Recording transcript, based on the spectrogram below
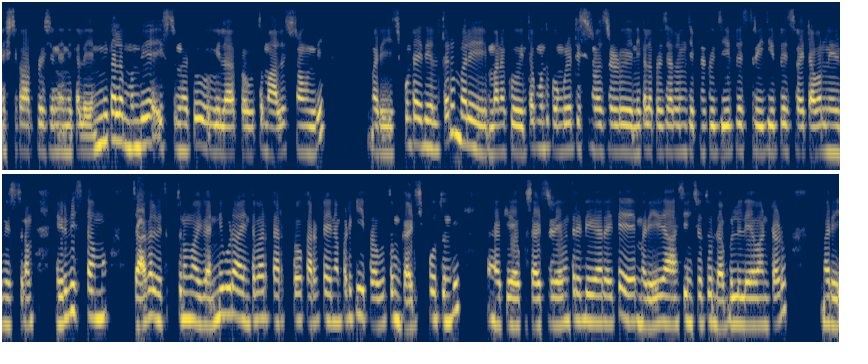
నెక్స్ట్ కార్పొరేషన్ ఎన్నికల ఎన్నికల ముందే ఇస్తున్నట్టు వీళ్ళ ప్రభుత్వం ఆలోచన ఉంది. మరి ఇచ్చుకుంటూ అయితే వెళ్తారు. మరి మనకు ఇంతకుముందు పొంగులేటి శ్రీనివాసరావు ఎన్నికల ప్రచారం చెప్పినట్టు G plus three G plus five టవర్లు నిర్మిస్తున్నాం నిర్మిస్తాము జాగాలు వెతుకుతున్నాము. ఇవన్నీ కూడా ఇంతవరకు కరెక్ట్ కరెక్ట్ అయినప్పటికీ ఈ ప్రభుత్వం గడిచిపోతుంది. ఒకసారి శ్రీ రేవంత్ రెడ్డి గారు అయితే మరి ఏది ఆశించదు డబ్బులు లేవంటాడు. మరి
